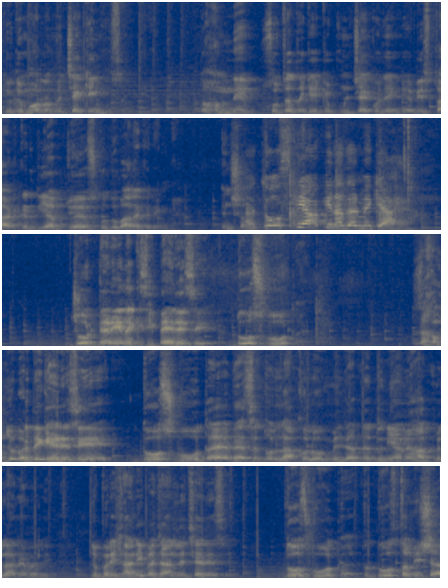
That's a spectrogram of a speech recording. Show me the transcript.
क्योंकि मुहर्रम में चेकिंग हो सकती है। तो हमने सोचा था कि इक्विपमेंट चेक हो जाएँगे अभी स्टार्ट कर दिया अब जो है उसको दोबारा करेंगे इंशाल्लाह। दोस्ती आपकी नज़र में क्या है? जो डरे ना किसी पहरे से दोस्त वो होता है। जख्म जो भर दे गहरे से दोस्त वो होता है। वैसे तो लाखों लोग मिल जाते हैं दुनिया में हाथ मिलाने वाले जो परेशानी पहचान ले चेहरे से दोस्त वो होता है। तो दोस्त हमेशा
